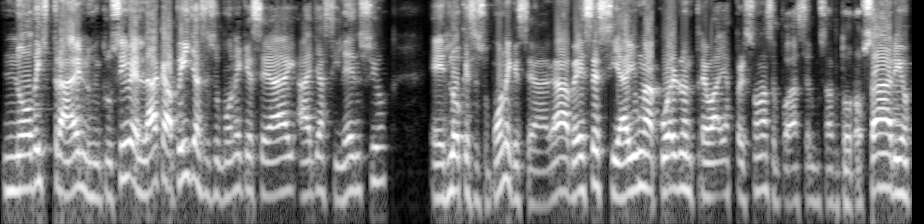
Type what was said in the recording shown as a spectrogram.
no distraernos. Inclusive en la capilla se supone que se haya silencio. es lo que se supone que se haga. A veces si hay un acuerdo entre varias personas se puede hacer un Santo Rosario,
